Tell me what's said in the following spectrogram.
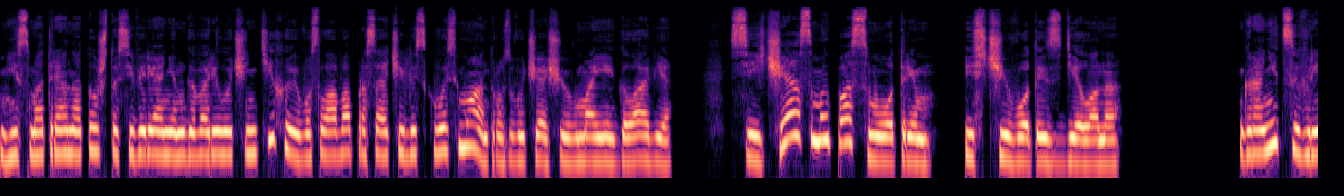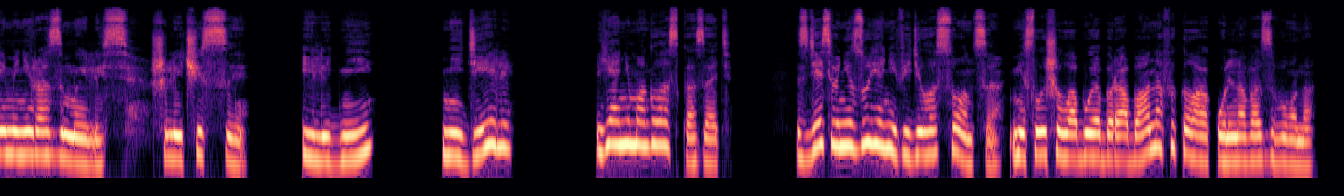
Несмотря на то, что северянин говорил очень тихо, его слова просочились сквозь мантру, звучащую в моей голове. «Сейчас мы посмотрим, из чего ты сделана». Границы времени размылись, шли часы. Или дни, недели. Я не могла сказать. Здесь внизу я не видела солнца, не слышала боя барабанов и колокольного звона.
